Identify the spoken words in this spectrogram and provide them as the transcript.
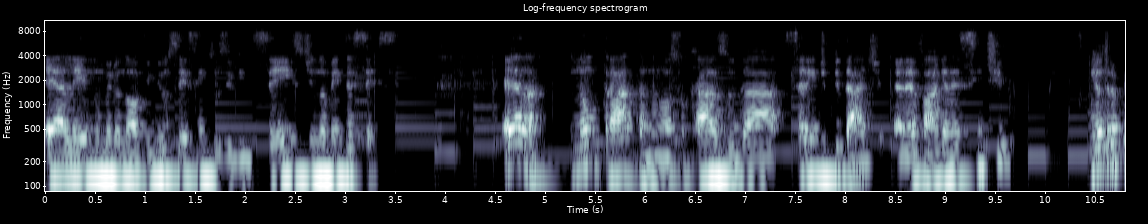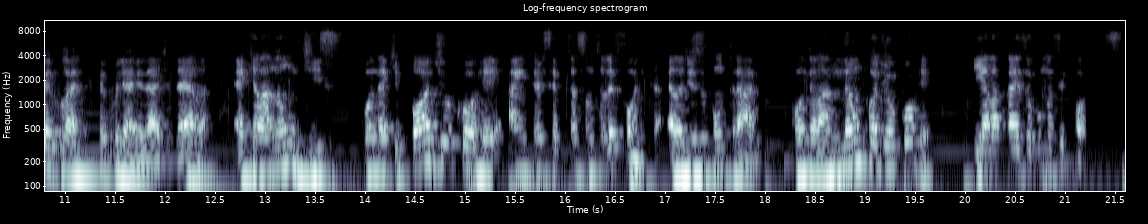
é a Lei número 9626 de 96. Ela não trata, no nosso caso, da serendipidade, ela é vaga nesse sentido. E outra peculiaridade dela é que ela não diz quando é que pode ocorrer a interceptação telefônica. Ela diz o contrário, quando ela não pode ocorrer e ela traz algumas hipóteses.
